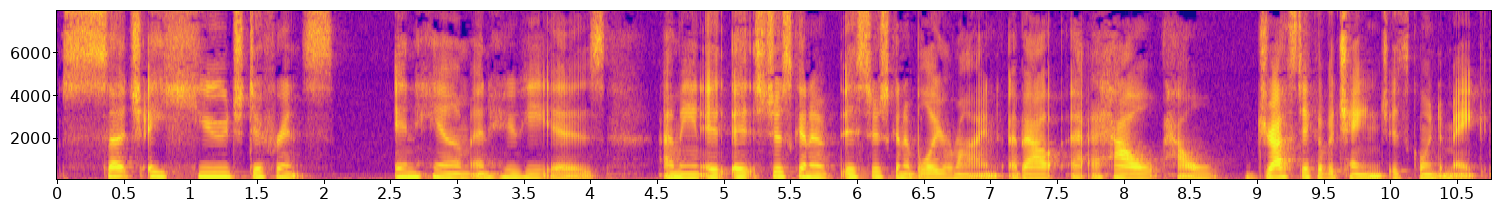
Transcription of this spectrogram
such a huge difference in him and who he is. I mean, it, it's just gonna it's just gonna blow your mind about uh, how how drastic of a change it's going to make.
